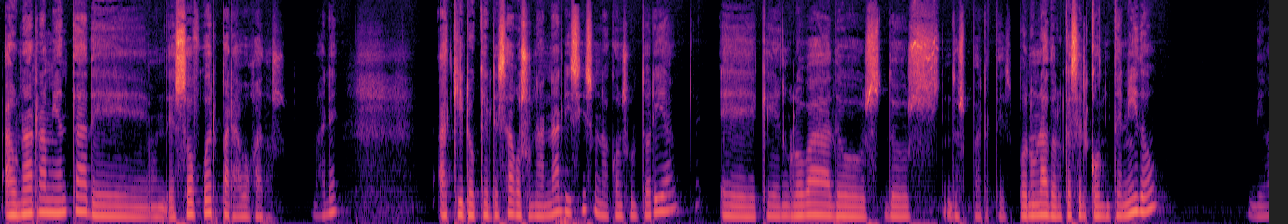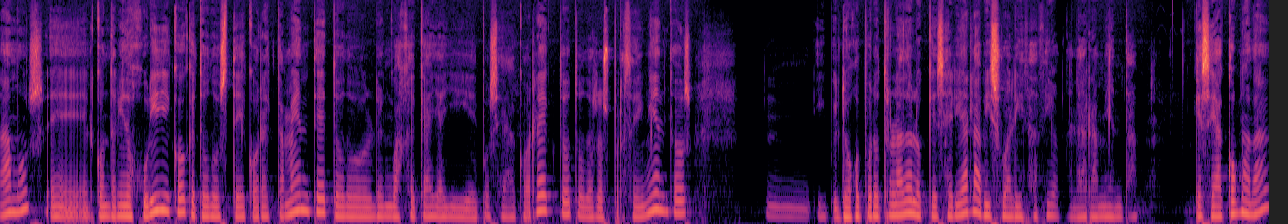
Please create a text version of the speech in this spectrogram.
a una herramienta de, software para abogados. ¿vale? Aquí lo que les hago es un análisis, una consultoría, eh, que engloba dos, dos, dos, partes. Por un lado, lo que es el contenido, digamos, eh, el contenido jurídico, que todo esté correctamente, todo el lenguaje que hay allí eh, pues, sea correcto, todos los procedimientos. Mm, y luego, por otro lado, lo que sería la visualización de la herramienta que sea cómoda,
